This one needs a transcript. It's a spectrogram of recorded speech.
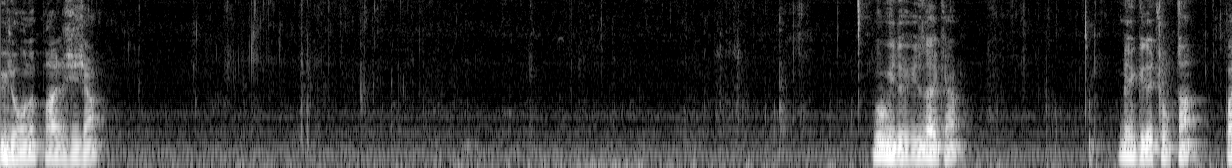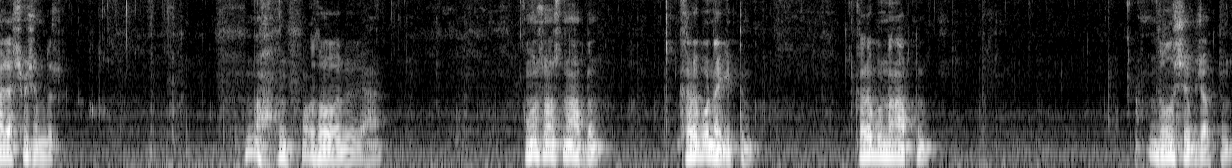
vlogunu paylaşacağım. Bu videoyu izlerken belki de çoktan paylaşmışımdır. o da olabilir yani. Ondan sonrasında ne yaptım? Karaburun'a gittim. Karaburun'da ne yaptım? Dalış yapacaktım.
